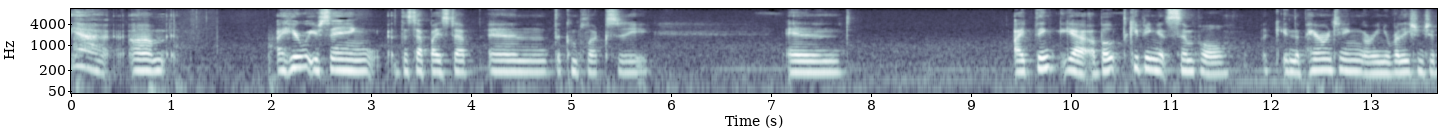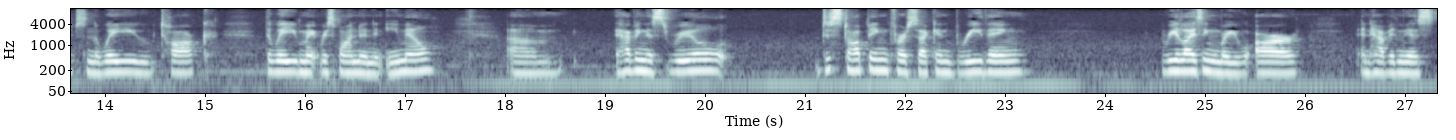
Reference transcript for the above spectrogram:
yeah, um, I hear what you're saying, the step by step and the complexity. And I think, yeah, about keeping it simple in the parenting or in your relationships, in the way you talk, the way you might respond in an email. Um, having this real, just stopping for a second, breathing, realizing where you are, and having this,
